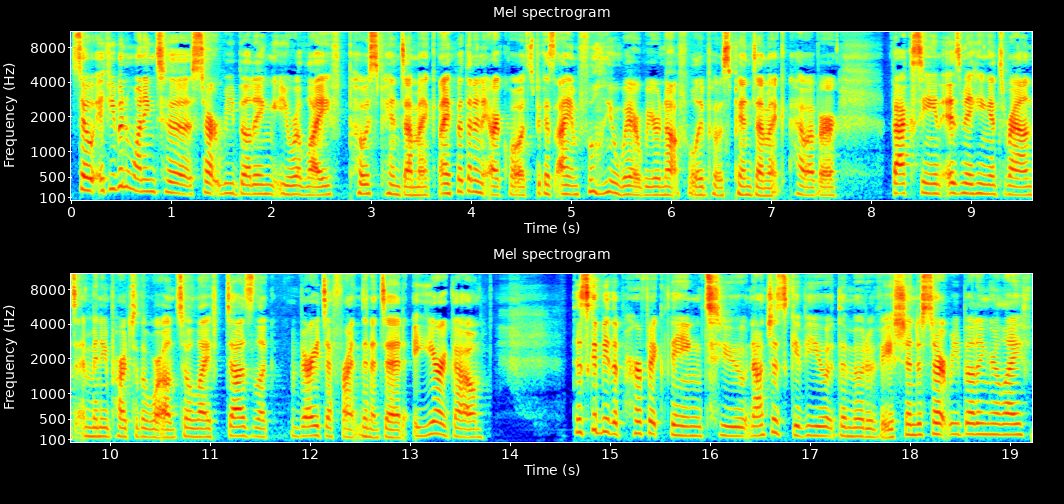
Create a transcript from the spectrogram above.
So, if you've been wanting to start rebuilding your life post pandemic, and I put that in air quotes because I am fully aware we are not fully post pandemic. However, vaccine is making its rounds in many parts of the world. So, life does look very different than it did a year ago. This could be the perfect thing to not just give you the motivation to start rebuilding your life,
